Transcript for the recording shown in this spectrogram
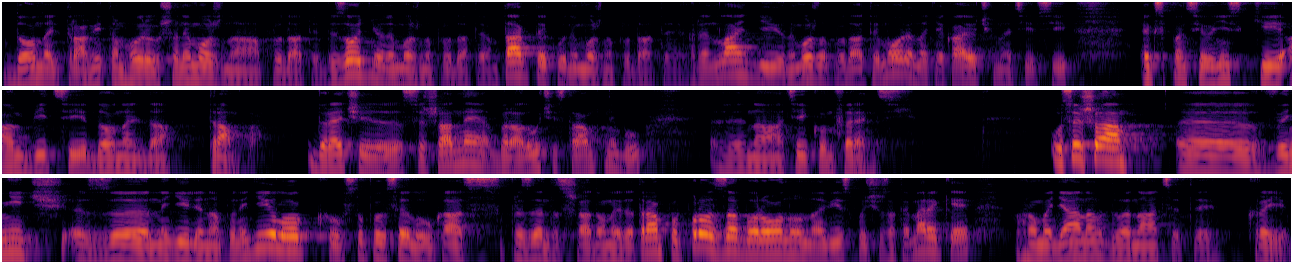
Дональд Трамп. Він там говорив, що не можна продати безодню, не можна продати Антарктику, не можна продати Гренландію, не можна продати море, натякаючи на ці всі експансіоністські амбіції Дональда Трампа. До речі, США не брали участь, Трамп не був на цій конференції. У США е, в ніч з неділі на понеділок вступив в силу указ президента США Дональда Трампа про заборону на віз Штатів Америки громадянам 12 країн.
